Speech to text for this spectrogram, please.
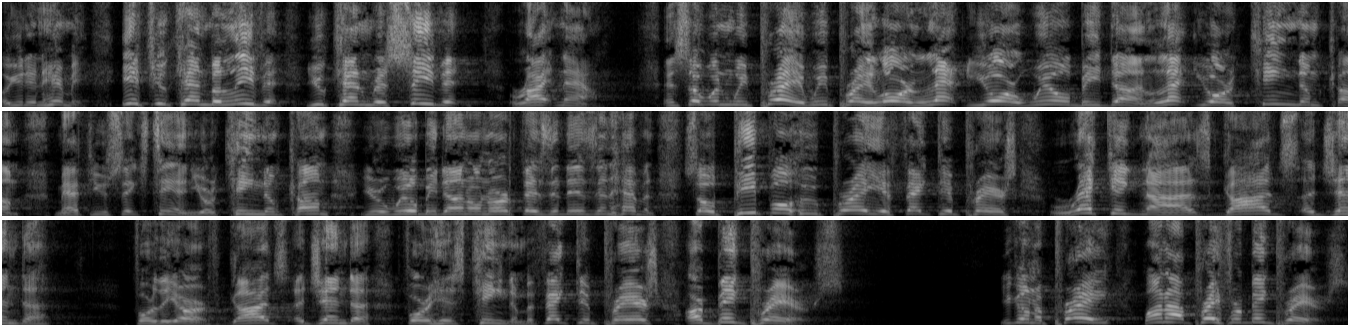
Oh, you didn't hear me. If you can believe it, you can receive it right now. And so when we pray, we pray, Lord, let your will be done. Let your kingdom come. Matthew 6:10, your kingdom come, your will be done on earth as it is in heaven. So people who pray effective prayers recognize God's agenda for the earth, God's agenda for his kingdom. Effective prayers are big prayers. You're going to pray, why not pray for big prayers?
